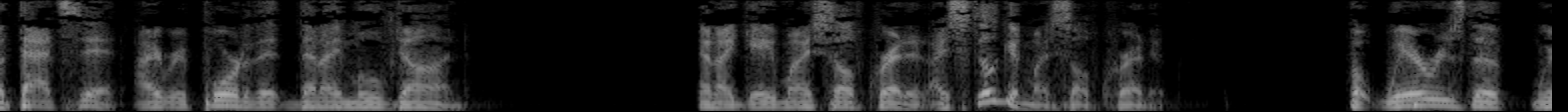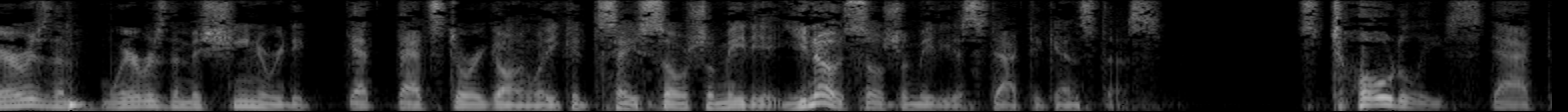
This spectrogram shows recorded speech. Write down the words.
but that's it. I reported it, then I moved on. And I gave myself credit. I still give myself credit. But where is the where is the where is the machinery to get that story going? Well, you could say social media. You know, social media is stacked against us. It's totally stacked.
